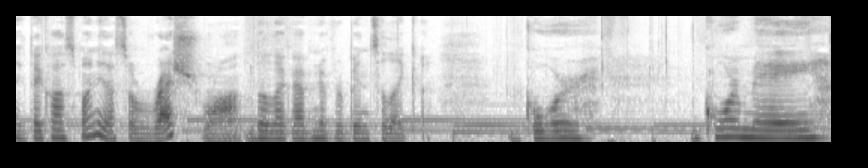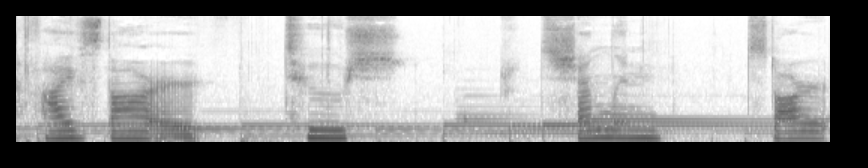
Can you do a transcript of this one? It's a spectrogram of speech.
like they cost money. That's a restaurant. But like I've never been to like a gore gourmet five star two sh- Michelin star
